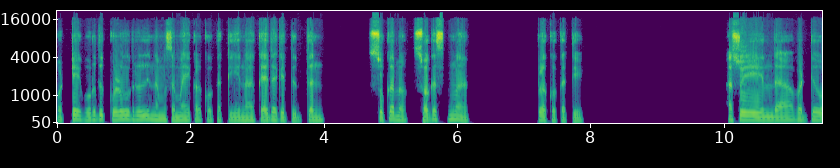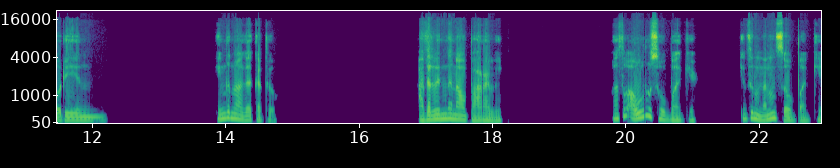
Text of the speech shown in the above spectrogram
ಹೊಟ್ಟೆ ಹುರಿದುಕೊಳ್ಳುವುದರಲ್ಲಿ ನಮ್ಮ ಸಮಯ ಕಳ್ಕೊಕತ್ತಿ, ನಾ ಕೈದಾಗಿದ್ದನ್ ಸುಖನ ಸೊಗಸನ್ನ ಕಳ್ಕೊಕತ್ತೀವಿ ಅಸೂಯೆಯಿಂದ ಹೊಟ್ಟೆ ಹೊರಿಯಿಂದ ಹಿಂಗನೂ ಆಗಕತ್ತವು ಅದರಿಂದ ನಾವು ಪಾರಾಗಬೇಕು ಅದು ಅವರು ಸೌಭಾಗ್ಯ. ಇದು ನನ್ನ ಸೌಭಾಗ್ಯ.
